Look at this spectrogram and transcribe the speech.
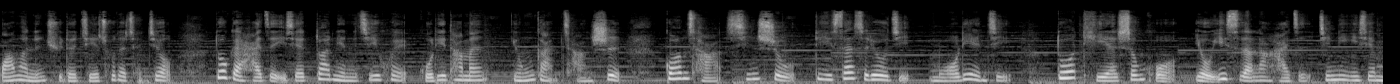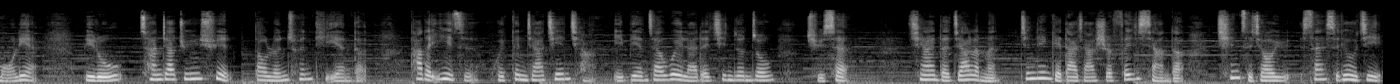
往往能取得杰出的成就，多给孩子一些锻炼的机会，鼓励他们勇敢尝试，观察新事物。第三十六计磨练计，多体验生活，有意识的让孩子经历一些磨练，比如参加军训、到农村体验等，他的意志会更加坚强，以便在未来的竞争中取胜。亲爱的家人们，今天给大家是分享的亲子教育三十六计。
